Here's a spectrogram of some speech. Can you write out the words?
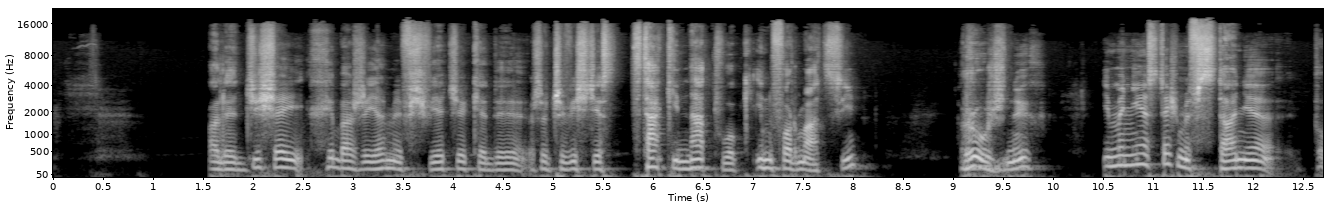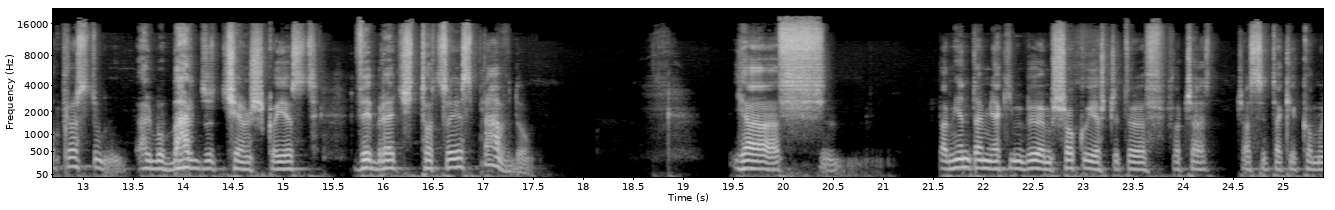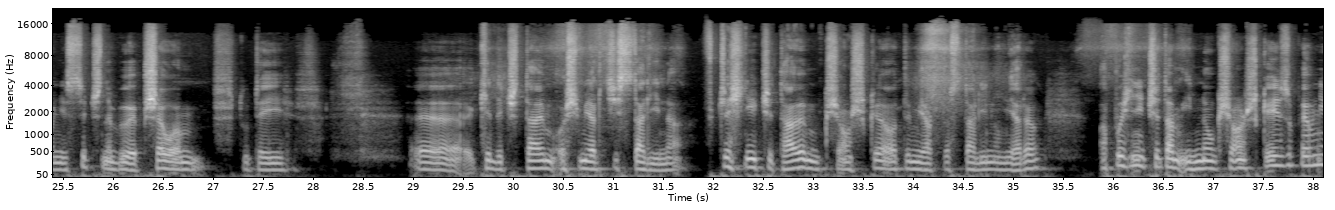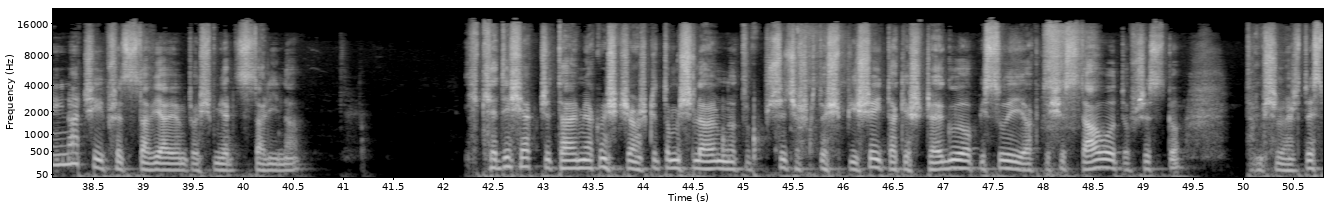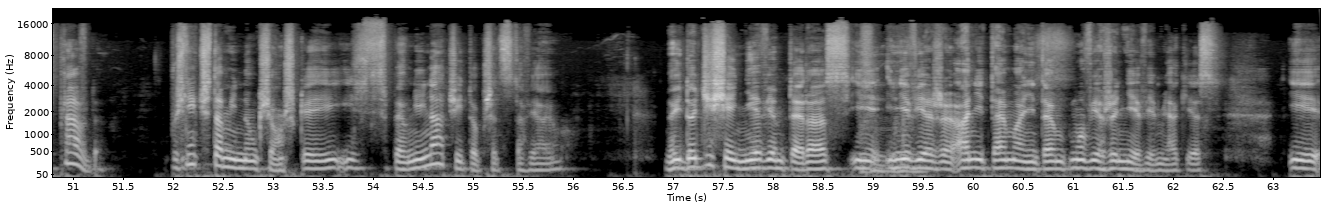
ale dzisiaj chyba żyjemy w świecie, kiedy rzeczywiście jest taki natłok informacji różnych, i my nie jesteśmy w stanie po prostu, albo bardzo ciężko jest wybrać to, co jest prawdą. Ja pamiętam, jakim byłem szoku, jeszcze to podczas czasy takie komunistyczne były, przełom tutaj kiedy czytałem o śmierci Stalina. Wcześniej czytałem książkę o tym, jak to Stalin umierał, a później czytam inną książkę i zupełnie inaczej przedstawiają to śmierć Stalina. I kiedyś, jak czytałem jakąś książkę, to myślałem, no to przecież ktoś pisze i takie szczegóły opisuje, jak to się stało, to wszystko. To myślałem, że to jest prawda. Później czytam inną książkę i, i zupełnie inaczej to przedstawiają. No i do dzisiaj nie wiem teraz i, i, nie mhm. wierzę ani temu, ani temu. Mówię, że nie wiem, jak jest. I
